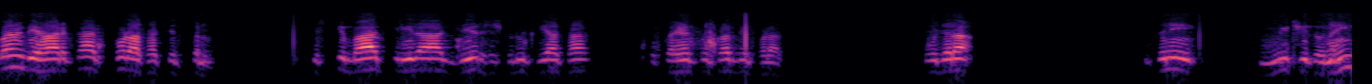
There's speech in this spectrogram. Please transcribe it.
वन बिहार का थोड़ा सा चित्तन इसके बाद की लीला देर से शुरू किया था तो कहें तो कर दे थोड़ा। वो जरा इतनी मीठी तो नहीं।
